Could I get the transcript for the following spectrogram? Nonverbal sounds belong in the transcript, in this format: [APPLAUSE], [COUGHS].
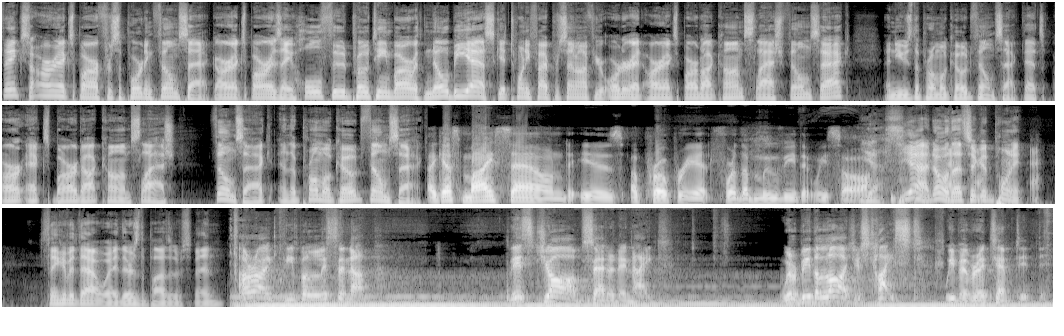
Thanks to RX Bar for supporting FilmSack. RX Bar is a whole food protein bar with no BS. Get 25% off your order at rxbar.com slash filmsack and use the promo code FilmSack. That's rxbar.com slash FilmSack and the promo code FilmSack. I guess my sound is appropriate for the movie that we saw. Yes. Yeah, no, that's a good point. Think of it that way. There's the positive spin. All right, people, listen up. This job Saturday night will be the largest heist we've ever attempted.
